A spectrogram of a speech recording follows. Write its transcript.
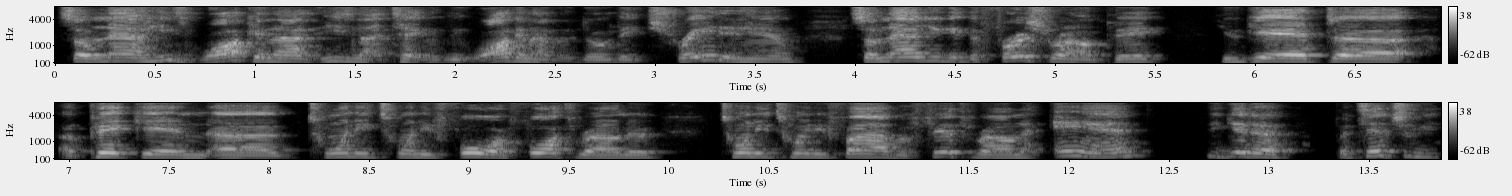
So now he's walking out. He's not technically walking out of the door. They traded him. So now you get the first round pick. You get uh, a pick in uh, 2024, fourth rounder, 2025, a fifth rounder, and you get a potentially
